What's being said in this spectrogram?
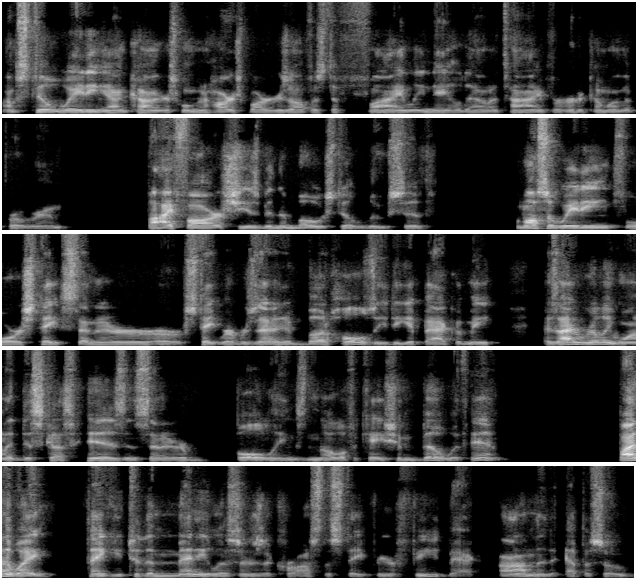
I'm still waiting on Congresswoman Harshbarger's office to finally nail down a time for her to come on the program. By far, she has been the most elusive. I'm also waiting for State Senator or State Representative Bud Hulsey to get back with me, as I really want to discuss his and Senator Bowling's nullification bill with him. By the way, thank you to the many listeners across the state for your feedback on the episode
